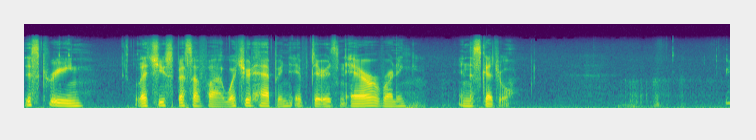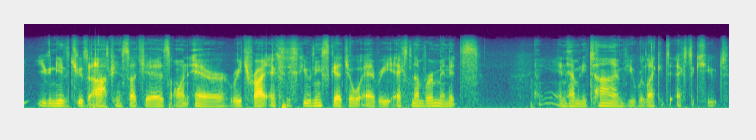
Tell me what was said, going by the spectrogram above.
This screen lets you specify what should happen if there is an error running in the schedule. You can either choose options such as on error, retry executing schedule every X number of minutes, and how many times you would like it to execute.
